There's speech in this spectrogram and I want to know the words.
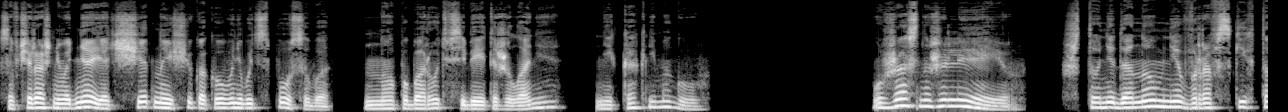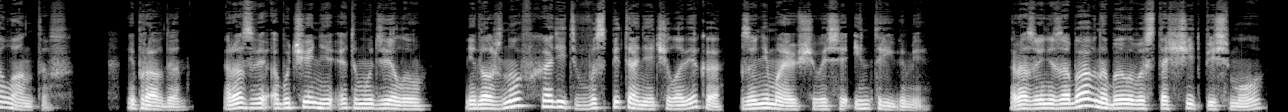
Со вчерашнего дня я тщетно ищу какого-нибудь способа, но побороть в себе это желание никак не могу. Ужасно жалею, что не дано мне воровских талантов. И правда, разве обучение этому делу не должно входить в воспитание человека, занимающегося интригами? Разве не забавно было бы письмо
